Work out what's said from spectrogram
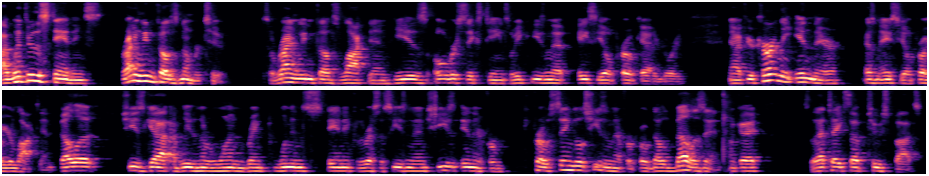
I went through the standings. Ryan Wiedenfeld is number two. So Ryan Wiedenfeld's locked in. He is over 16, so he, he's in that ACL pro category. Now, if you're currently in there as an ACL pro, you're locked in. Bella, she's got, I believe, the number one ranked women's standing for the rest of the season, and she's in there for pro singles. She's in there for pro doubles. Bella's in. Okay. So that takes up two spots.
